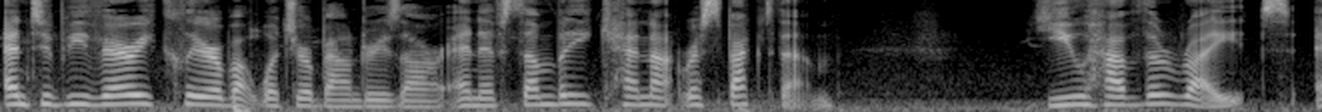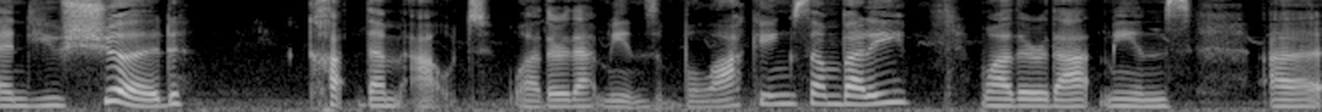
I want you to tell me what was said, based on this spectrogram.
and to be very clear about what your boundaries are. And if somebody cannot respect them, you have the right and you should cut them out, whether that means blocking somebody, whether that means uh,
